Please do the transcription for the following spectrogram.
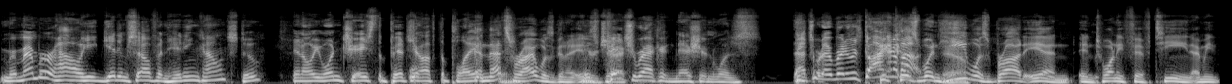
remember how he'd get himself in hitting counts too. You know, he wouldn't chase the pitch off the plate. And that's where I was going to his interject. pitch recognition was. That's what everybody was talking because about. Because when he was brought in in 2015, I mean,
